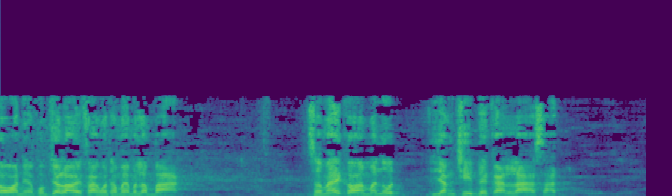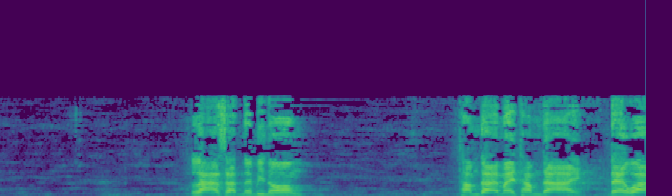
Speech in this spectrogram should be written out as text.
ก่อนเนี่ย ผมจะเล่าให้ฟังว่าทำไมมันลำบาก สมัยก่อนมนุษย์ยังชีพโดยการล่าสัตว์ ล่าสัตว์นะพี่น้องทำได้ไหมทำได้ แต่ว่า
